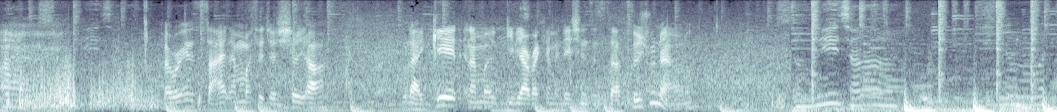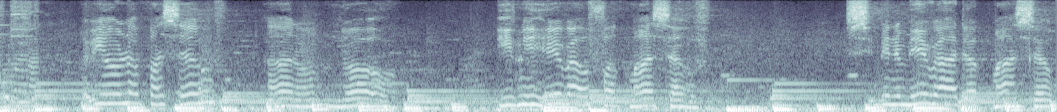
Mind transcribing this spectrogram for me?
Um, but we're inside. I'm about to just show y'all what I get, and I'm gonna give y'all recommendations and stuff. Cause you know, Some me I'm up myself. I don't know. Leave me here, I'll fuck myself. Me in the mirror, I duck myself.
